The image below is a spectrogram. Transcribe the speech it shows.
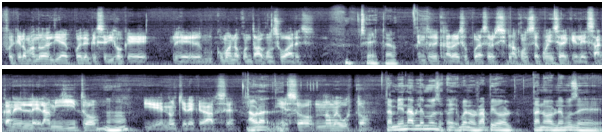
fue que lo mandó el día después de que se dijo que eh, Kuma no contaba con Suárez. Sí, claro. Entonces, claro, eso puede ser una consecuencia de que le sacan el, amiguito y él no quiere quedarse. Ahora, y eso no me gustó. También hablemos, eh, bueno, rápido, Tano, hablemos de,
